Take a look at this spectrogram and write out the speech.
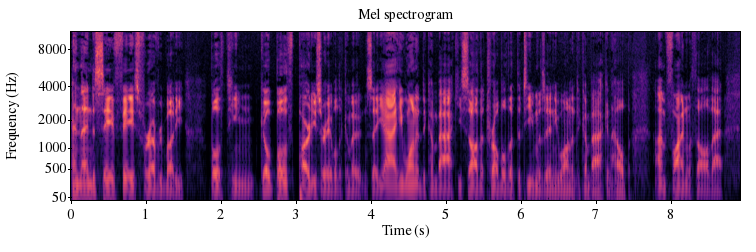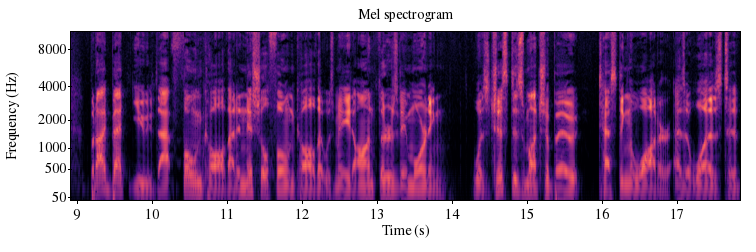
And then to save face for everybody, both team go both parties are able to come out and say, yeah, he wanted to come back. He saw the trouble that the team was in. He wanted to come back and help. I'm fine with all that. But I bet you that phone call, that initial phone call that was made on Thursday morning, was just as much about testing the water as it was to.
